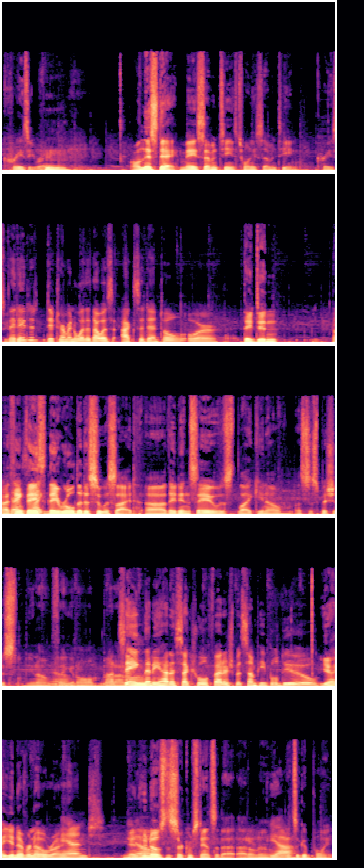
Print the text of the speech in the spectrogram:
Crazy, right? On this day, May 17th, 2017. Crazy. They didn't determine whether that was accidental or They didn't. I think they like- they ruled it a suicide. Uh, they didn't say it was like you know a suspicious you know thing at all. but not saying know. that he had a sexual fetish, but some people do. Yeah, you never know, right? And you and know, who knows the circumstance of that? I don't know. Yeah. that's a good point.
